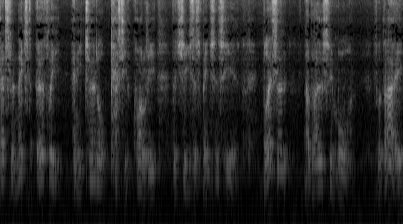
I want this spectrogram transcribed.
That's the next earthly and eternal passive quality that Jesus mentions here. Blessed are those who mourn, for they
